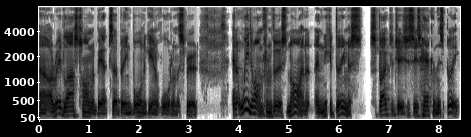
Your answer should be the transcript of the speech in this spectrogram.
uh, I read last time about uh, being born again of water and the Spirit. And it went on from verse 9, and Nicodemus spoke to Jesus, says, How can this be?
